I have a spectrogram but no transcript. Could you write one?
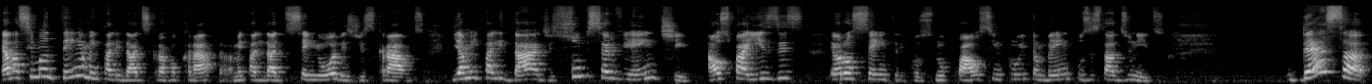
ela se mantém a mentalidade escravocrata, a mentalidade de senhores de escravos e a mentalidade subserviente aos países eurocêntricos, no qual se inclui também os Estados Unidos. Dessa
